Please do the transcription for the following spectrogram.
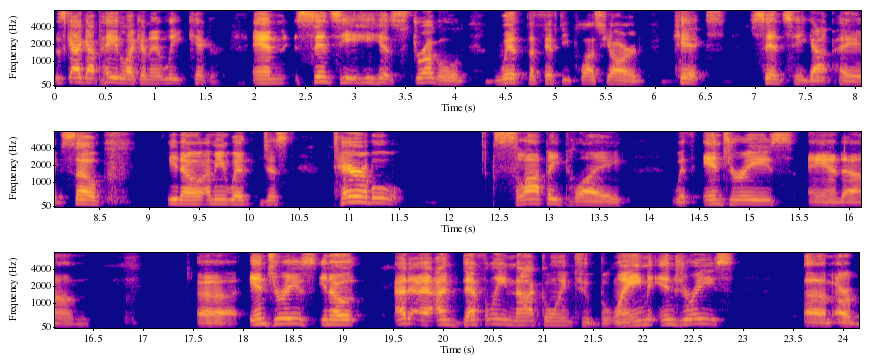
This guy got paid like an elite kicker. And since he he has struggled with the 50 plus yard kicks since he got paid. So, you know, I mean, with just terrible, sloppy play with injuries and um uh injuries, you know, I, I'm definitely not going to blame injuries um, or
